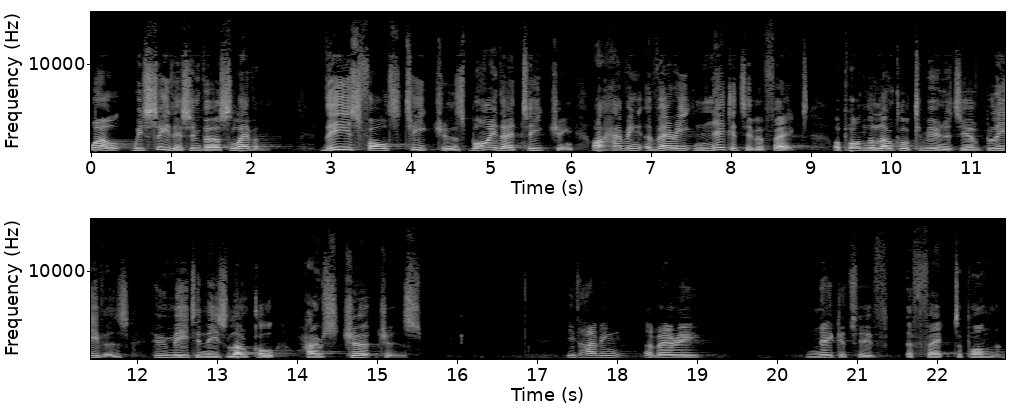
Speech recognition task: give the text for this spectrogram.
Well, we see this in verse 11. These false teachers, by their teaching, are having a very negative effect upon the local community of believers who meet in these local house churches It's having a very negative effect upon them.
